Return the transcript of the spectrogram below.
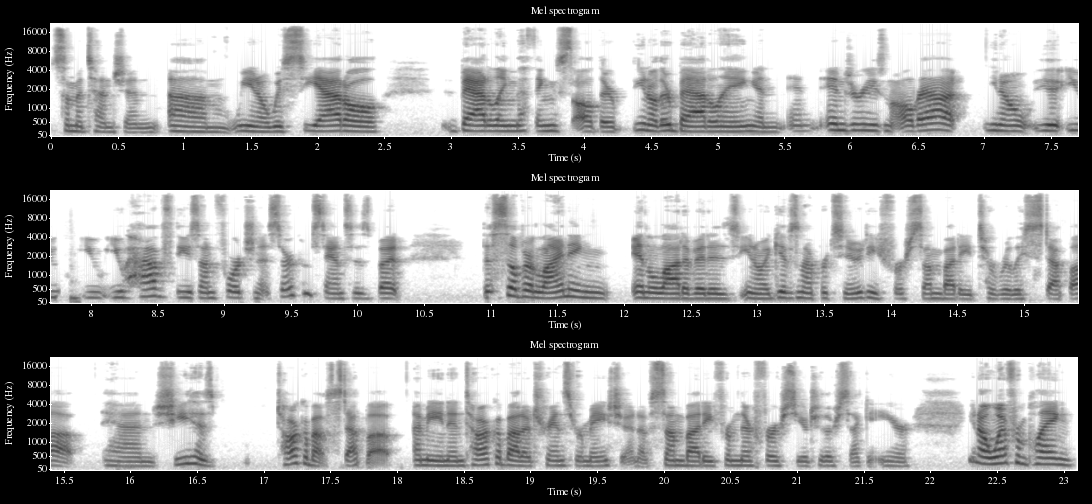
some attention. Um, you know, with Seattle battling the things all they're you know they're battling and, and injuries and all that. You know, you you you have these unfortunate circumstances, but the silver lining in a lot of it is you know it gives an opportunity for somebody to really step up, and she has talk about step up. I mean, and talk about a transformation of somebody from their first year to their second year. You know, went from playing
